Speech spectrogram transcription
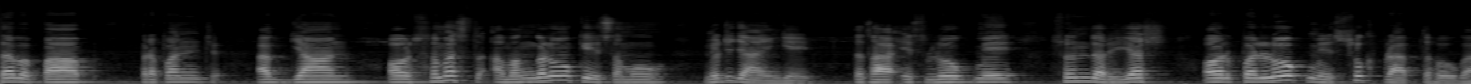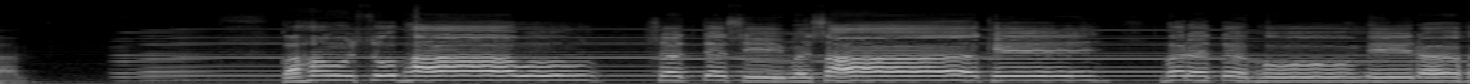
सब पाप, प्रपंच, अज्ञान और समस्त अमंगलों के समूह मिट जाएँगे तथा इस लोक में सुंदर यश और परलोक में सुख प्राप्त होगा। कहूँ, सुभाव, सत्य शिव साखे, भरत भूमि रह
